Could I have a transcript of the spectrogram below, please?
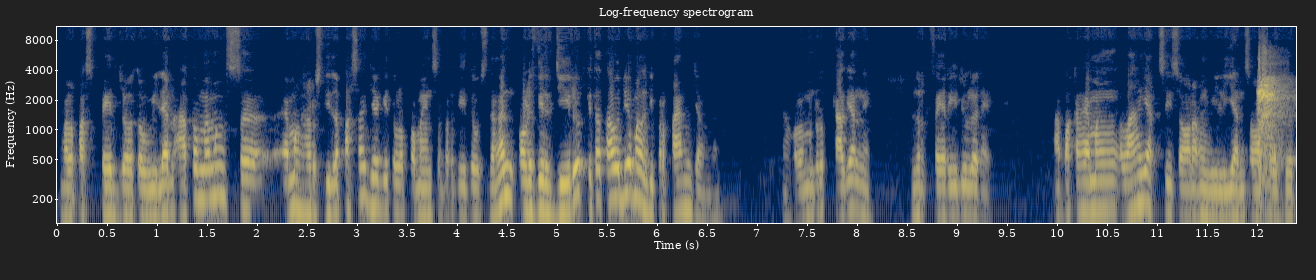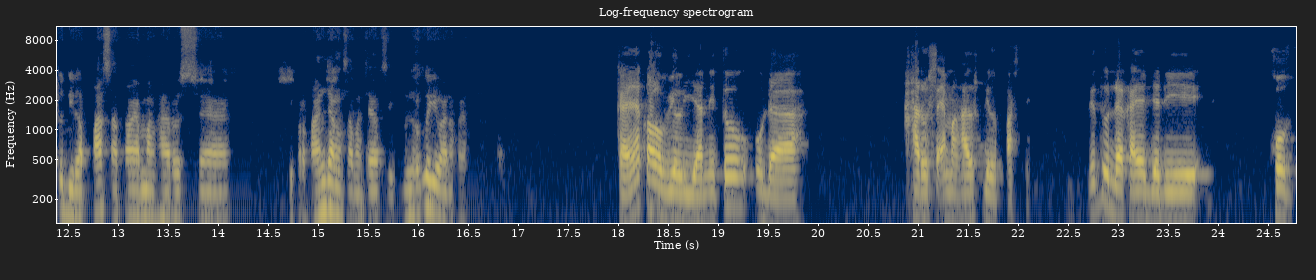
melepas Pedro atau Willian atau memang se, emang harus dilepas saja gitu loh pemain seperti itu. Sedangkan Olivier Giroud kita tahu dia malah diperpanjang kan. Nah kalau menurut kalian nih, menurut Ferry dulu nih, apakah emang layak sih seorang Willian sama Pedro itu dilepas atau emang harus eh, diperpanjang sama Chelsea? Menurut lu gimana Fer? Kayaknya kalau Willian itu udah harus emang harus dilepas nih. Itu udah kayak jadi cult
